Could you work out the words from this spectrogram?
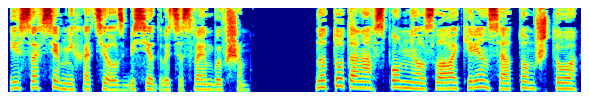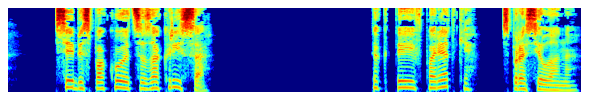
Ей совсем не хотелось беседовать со своим бывшим. Но тут она вспомнила слова Керенса о том, что все беспокоятся за Криса. «Так ты в порядке?» — спросила она.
